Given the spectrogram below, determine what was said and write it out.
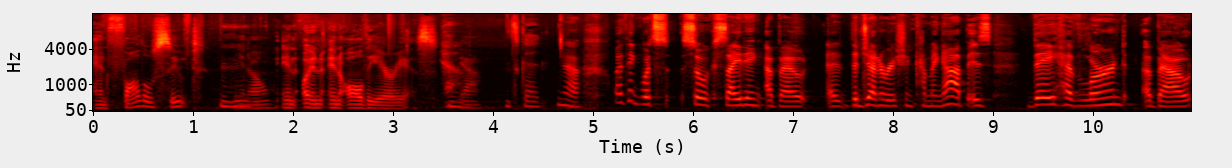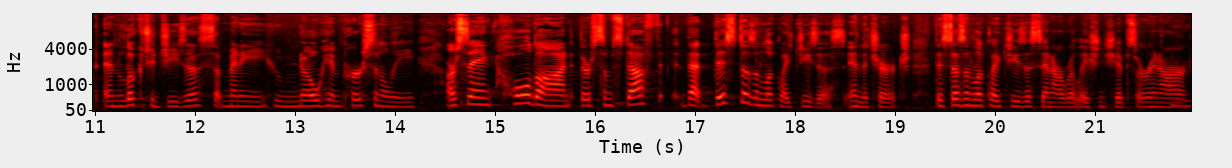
and follow suit. You know, in in, in all the areas. yeah. Good. Yeah. Well, I think what's so exciting about uh, the generation coming up is they have learned about and look to Jesus. Many who know him personally are saying, hold on, there's some stuff that this doesn't look like Jesus in the church. This doesn't look like Jesus in our relationships or in our hmm.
